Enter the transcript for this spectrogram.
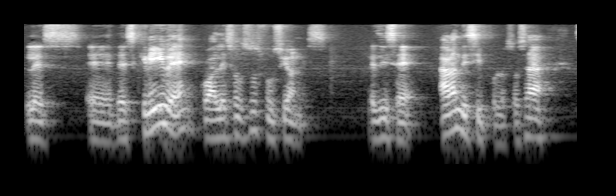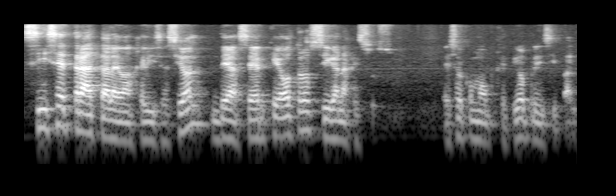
les eh, describe cuáles son sus funciones. Les dice, hagan discípulos. O sea, sí se trata la evangelización de hacer que otros sigan a Jesús. Eso como objetivo principal.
